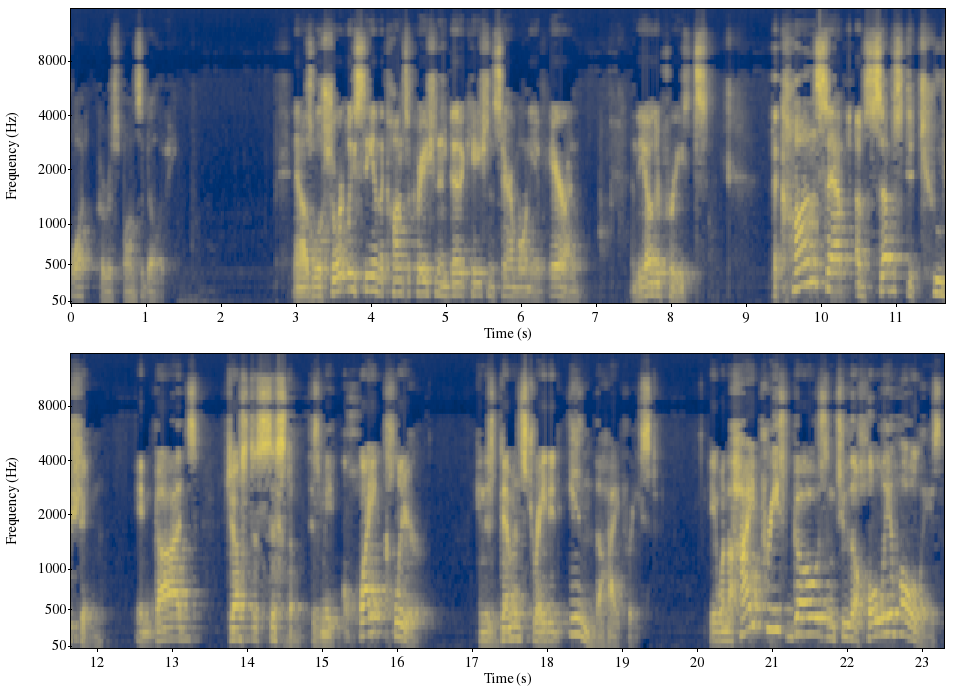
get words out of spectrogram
What a responsibility. Now, as we'll shortly see in the consecration and dedication ceremony of Aaron and the other priests, the concept of substitution in God's justice system is made quite clear and is demonstrated in the high priest. Okay, when the high priest goes into the Holy of Holies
